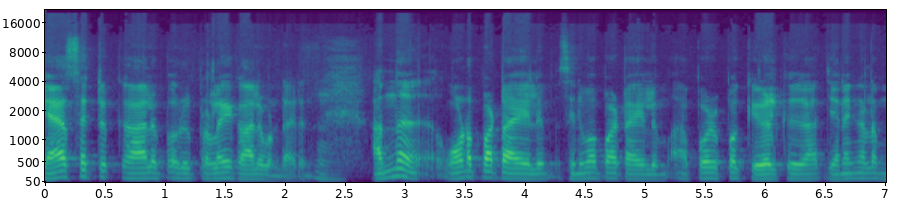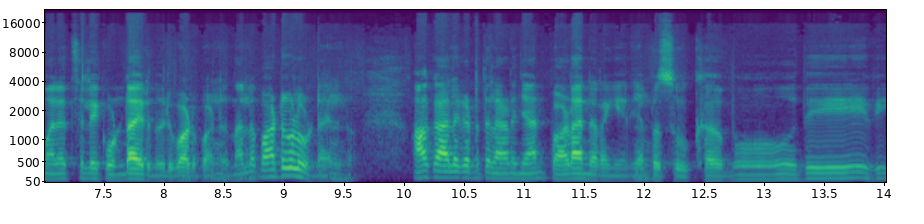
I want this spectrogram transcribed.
കാസറ്റ് കാലം ഒരു പ്രളയകാലം ഉണ്ടായിരുന്നു. അന്ന് ഓണപ്പാട്ടായാലും സിനിമ പാട്ടായാലും അപ്പോഴപ്പോൾ കേൾക്കുക ജനങ്ങളുടെ മനസ്സിലേക്ക് ഉണ്ടായിരുന്നു ഒരുപാട് പാട്ട്. നല്ല പാട്ടുകളും ഉണ്ടായിരുന്നു. ആ കാലഘട്ടത്തിലാണ് ഞാൻ പാടാൻ ഇറങ്ങിയത്. ഞാൻ സുഖമോ ദേവി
